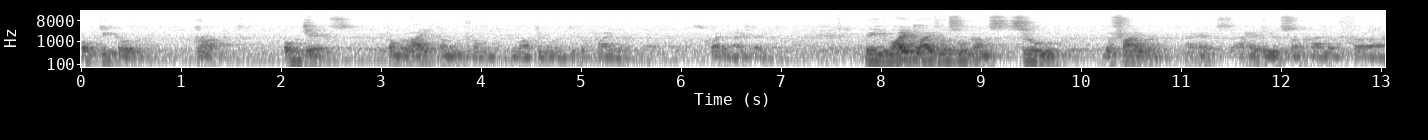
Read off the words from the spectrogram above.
optical trapped objects from light coming from multi-voltage fiber. It's quite a nice thing. The white light also comes through the fiber. I had, I had to use some kind of uh,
